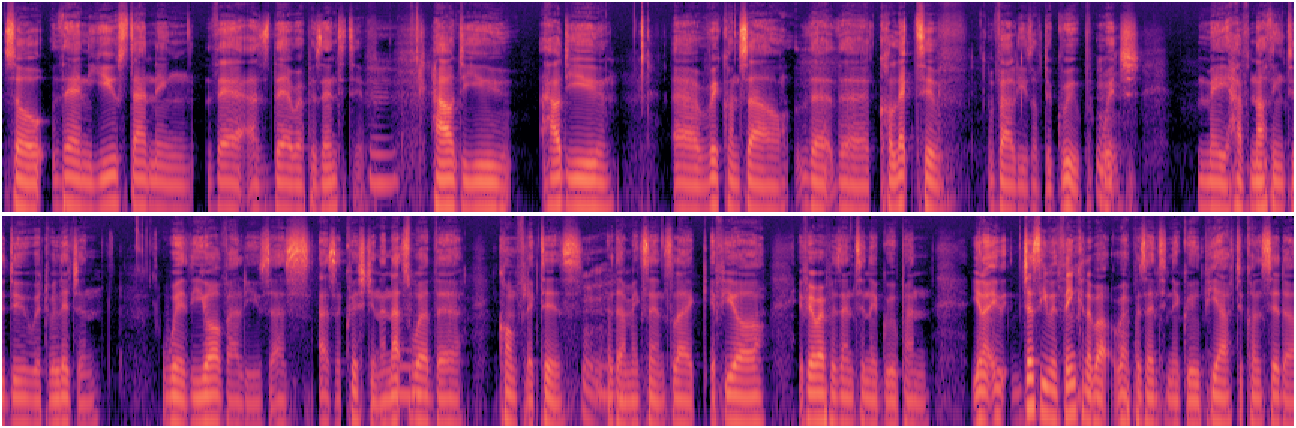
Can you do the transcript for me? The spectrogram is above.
So then you standing there as their representative, Mm. how do you how do you uh, reconcile the the collective values of the group, Mm. which may have nothing to do with religion, with your values as as a Christian, and that's Mm. where the conflict is Mm. if that makes sense. Like if you're if you're representing a group and you know just even thinking about representing a group, you have to consider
